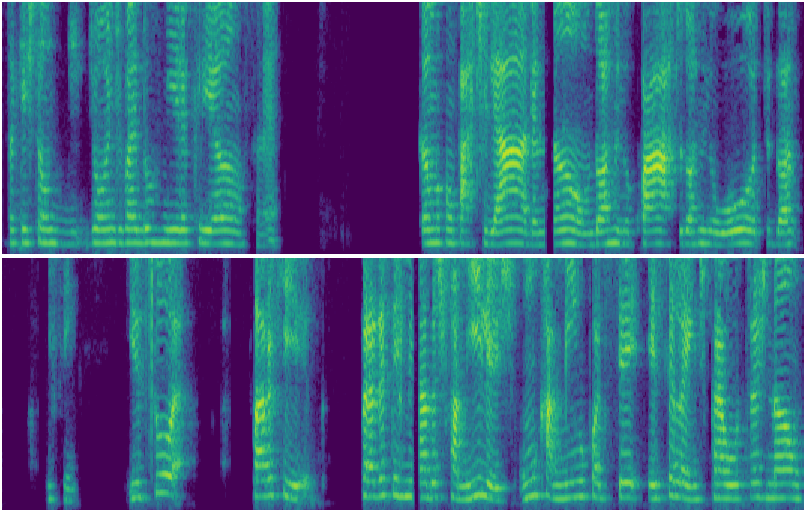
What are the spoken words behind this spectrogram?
essa questão de onde vai dormir a criança, né? Cama compartilhada, não, dorme no quarto, dorme no outro, dorme... enfim. Isso, claro que para determinadas famílias, um caminho pode ser excelente, para outras não.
